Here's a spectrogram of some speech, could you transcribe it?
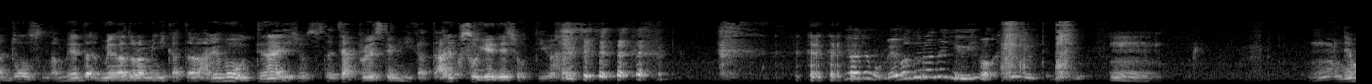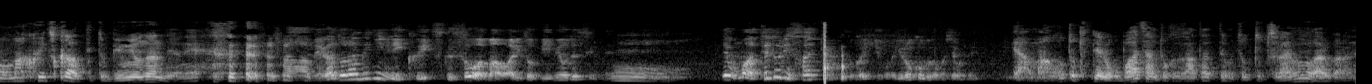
あどうすんだ？メダメガドラ見に買ったら、あれもう売ってないでしょつったら、じゃあプレステ見に買ったら、あれクソゲーでしょっていう話。いやでもメガドラメニュー今普通に売ってますよ。うん。うん、でもまあ食いつくかって言うと微妙なんだよね。あーメガドラメニューに食いつく層はまあ割と微妙ですようね。ん。でもまあテトリス入ってるとか言えば喜ぶかもしれません。いや、孫と来てるおばあちゃんとかが当たってもちょっと辛いものがあるからね。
